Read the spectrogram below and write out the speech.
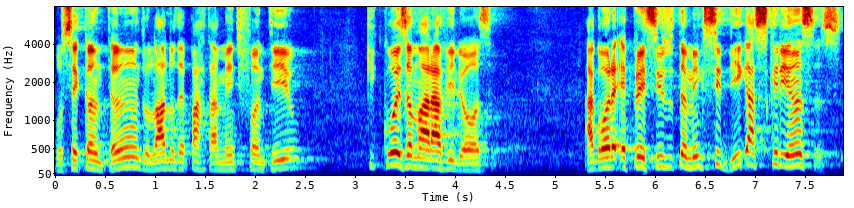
Você cantando lá no departamento infantil. Que coisa maravilhosa. Agora é preciso também que se diga às crianças:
